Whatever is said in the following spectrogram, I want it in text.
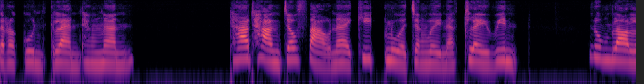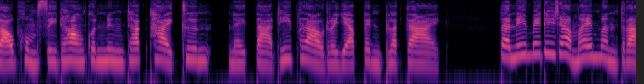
ตระกูลแกลนทั้งนั้น ท่าทางเจ้าสาวนายขี้กลัวจังเลยนะเคลวินหนุ่มหล่อเหลาผมสีทองคนหนึ่งทักทายขึ้น ในตาที่พราวระยับเป็นประกาย แต่นี่ไม่ได้ทำให้มันตรา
